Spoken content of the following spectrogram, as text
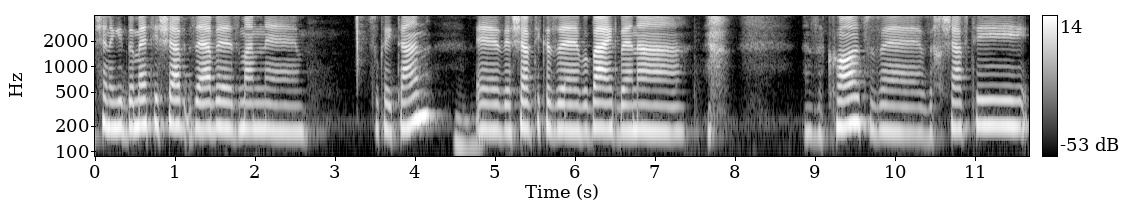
שנגיד באמת ישב, זה היה בזמן uh, צוק איתן, mm-hmm. uh, וישבתי כזה בבית בין האזעקות, ו... וחשבתי,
